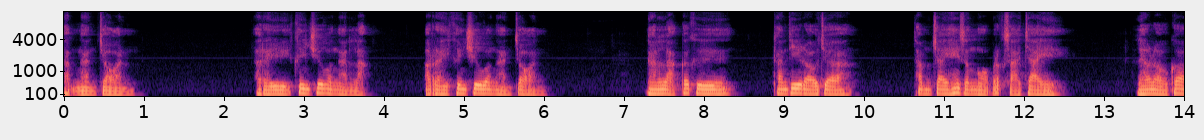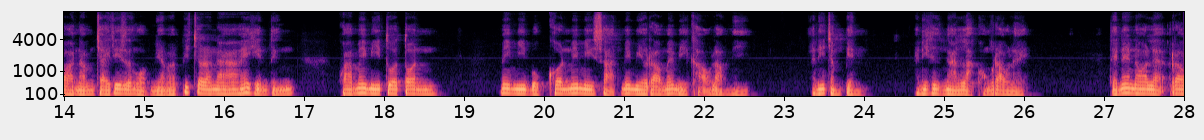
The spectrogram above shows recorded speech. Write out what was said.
กับงานจร อะไรขึ้นชื่อว่างานหลัก อะไรขึ้นชื่อว่างานจร งานหลักก็คือการที่เราจะทำใจให้สงบรักษาใจ แล้วเราก็นำใจที่สงบเนี่ยมาพิจารณาให้เห็นถึงความไม่มีตัวตน ไม่มีบุคคล ไม่มีสัตว์ ไม่มีเราไม่มีเขาเหล่านี้ อันนี้จำเป็น อันนี้คืองานหลักของเราเลย แต่แน่นอนแหละเรา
